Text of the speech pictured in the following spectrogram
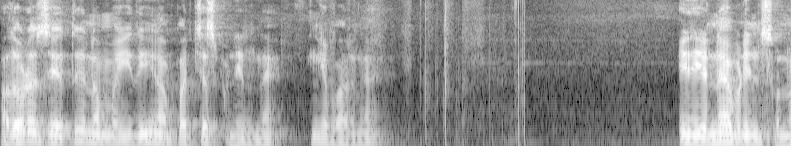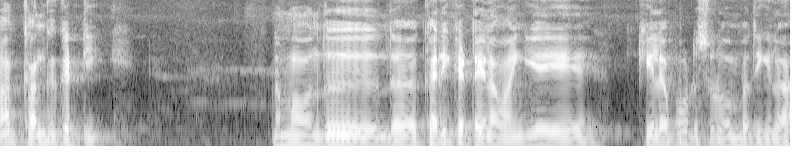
அதோடு சேர்த்து நம்ம இதையும் நான் பர்ச்சேஸ் பண்ணியிருந்தேன். இங்கே பாருங்கள் இது என்ன அப்படின்னு சொன்னால் கங்கு கட்டி. நம்ம வந்து இந்த கறிக்கட்டையெல்லாம் வாங்கி கீழே போட்டு சுடுவோம் பார்த்தீங்களா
